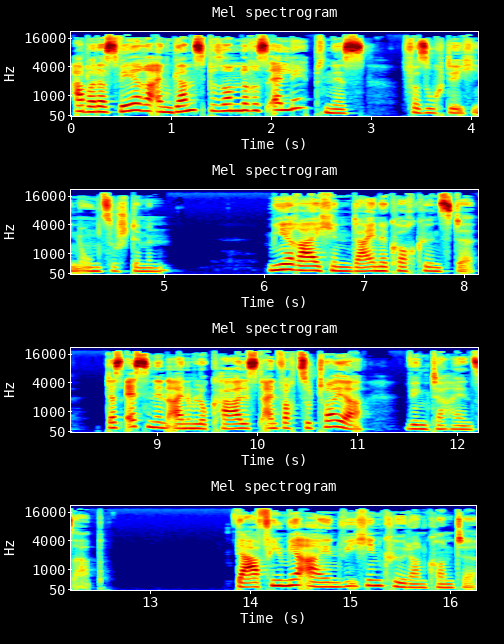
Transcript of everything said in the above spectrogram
Aber das wäre ein ganz besonderes Erlebnis, versuchte ich ihn umzustimmen. Mir reichen deine Kochkünste. Das Essen in einem Lokal ist einfach zu teuer, winkte Heinz ab. Da fiel mir ein, wie ich ihn ködern konnte.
